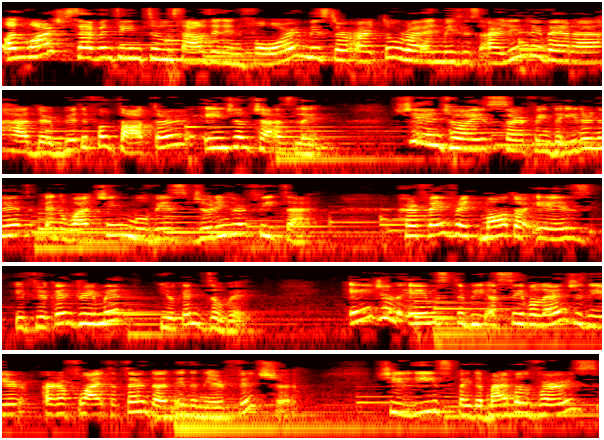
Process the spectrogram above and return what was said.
On March 17, 2004, Mr. Arturo and Mrs. Arlene Rivera had their beautiful daughter, Angel Jaslyn. She enjoys surfing the internet and watching movies during her free time. Her favorite motto is, if you can dream it, you can do it. Angel aims to be a civil engineer or a flight attendant in the near future. She lives by the Bible verse,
